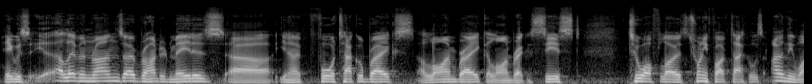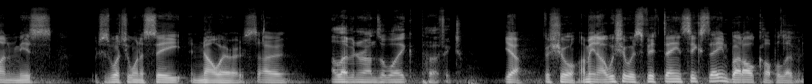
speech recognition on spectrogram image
he was 11 runs over 100 metres. Uh, you know, four tackle breaks, a line break, a line break assist, two offloads, 25 tackles, only one miss, which is what you want to see. No errors. So 11 runs a week, perfect. yeah, for sure. I mean, I wish it was 15, 16, but I'll cop 11.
